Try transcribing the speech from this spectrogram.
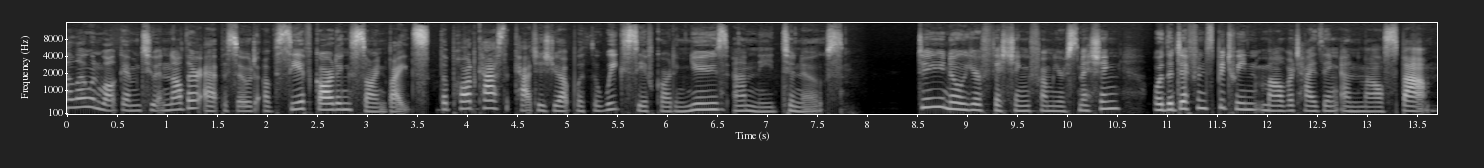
Hello and welcome to another episode of Safeguarding Soundbites, the podcast that catches you up with the week's safeguarding news and need to knows. Do you know you're phishing from your smishing, or the difference between malvertising and mal spam?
